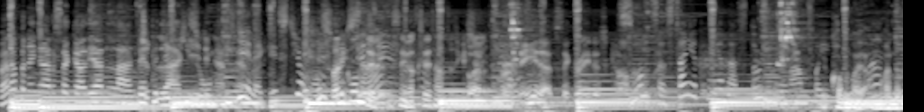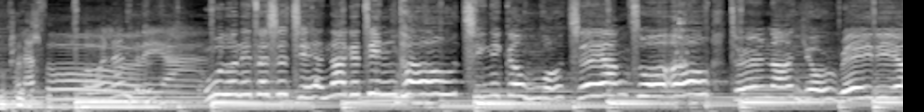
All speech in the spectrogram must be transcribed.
Para pendengar sekalian lanjut peut-être lagi qu'ils ont dengan oublié saya. la question. 座り込んでるんですね学生さんたちが一緒に For me, that's the greatest compliment. Солнце станет мне настольной лампой. Como Amanda Gutierrez. Hola, Andrea. 无论你在世界哪个尽头，请你跟我这样做。Turn on your radio，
